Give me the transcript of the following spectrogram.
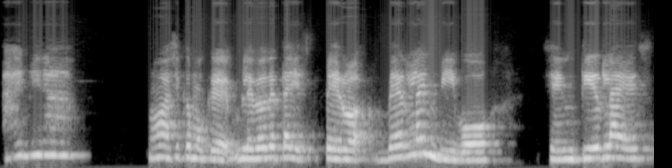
ay, mira, ¿no? Así como que le veo detalles, pero verla en vivo, sentirla es,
